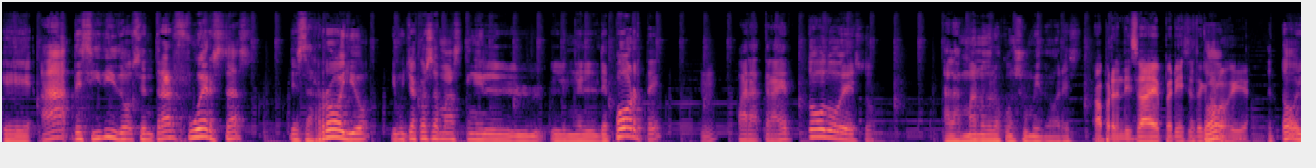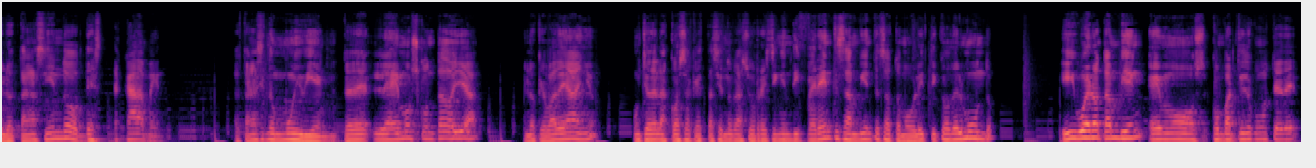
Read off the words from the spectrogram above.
que ha decidido centrar fuerzas, desarrollo y muchas cosas más en el, en el deporte para traer todo eso a las manos de los consumidores. Aprendizaje, experiencia y De todo. tecnología. de todo y lo están haciendo destacadamente. Lo están haciendo muy bien. Entonces, le hemos contado ya en lo que va de año muchas de las cosas que está haciendo Gazoo Racing en diferentes ambientes automovilísticos del mundo. Y bueno, también hemos compartido con ustedes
